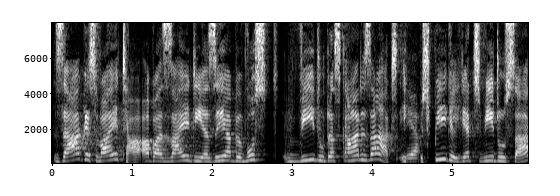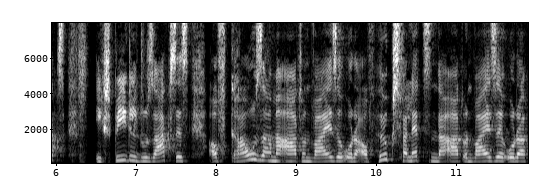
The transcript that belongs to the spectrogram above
Sag es weiter, aber sei dir sehr bewusst, wie du das gerade sagst. Ich Ja. spiegel jetzt, wie du es sagst. Ich spiegel, du sagst es auf grausame Art und Weise oder auf höchst verletzende Art und Weise oder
